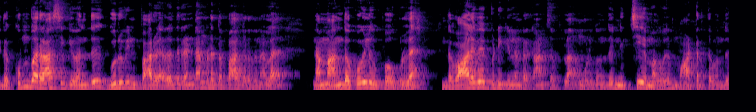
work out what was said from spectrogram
இந்த கும்ப ராசிக்கு வந்து குருவின் பார்வை அதாவது ரெண்டாம் இடத்தை பார்க்கறதுனால நம்ம அந்த கோயிலுக்கு போகக்குள்ள இந்த வாழவே பிடிக்கலன்ற கான்செப்ட்லாம் உங்களுக்கு வந்து நிச்சயமாகவே மாற்றத்தை வந்து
